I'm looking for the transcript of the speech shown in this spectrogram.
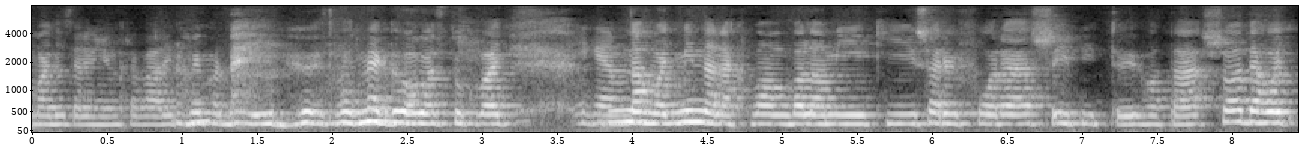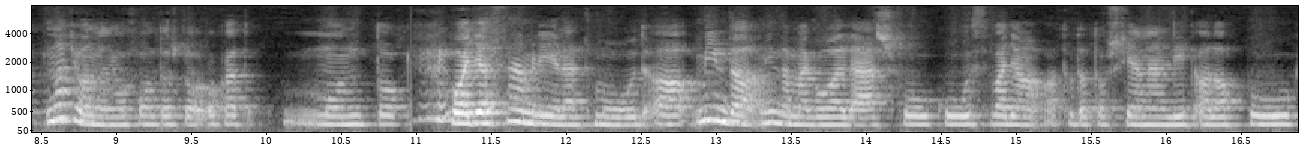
majd az előnyünkre válik, amikor beépült, vagy megdolgoztuk, vagy Igen. na, hogy mindennek van valami kis erőforrás építő hatása, de hogy nagyon nagyon fontos dolgokat mondtok, hogy a szemléletmód, a, mind, a, mind a megoldás fókusz, vagy a, a tudatos jelenlét alapú,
